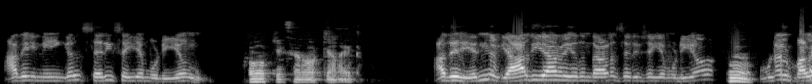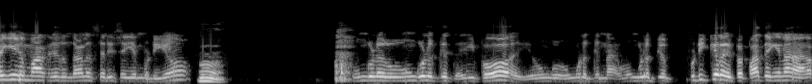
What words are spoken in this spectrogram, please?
அதை நீங்கள் சரி செய்ய முடியும். ஓகே சார் ஓகே ரைட் அது என்ன வியாதியாக இருந்தாலும் சரி செய்ய முடியும். உடல் பலகீனமாக இருந்தாலும் சரி செய்ய முடியும். உங்களுக்கு உங்களுக்கு இப்போ உங்க- உங்களுக்கு உங்களுக்கு பிடிக்கிற இப்ப பாத்தீங்கன்னா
